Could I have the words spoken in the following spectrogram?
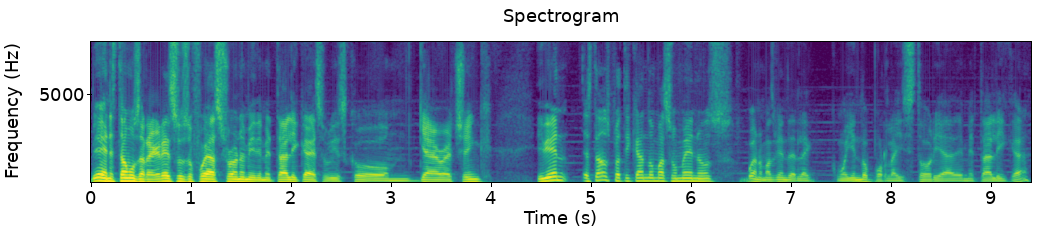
Bien, estamos de regreso. Eso fue Astronomy de Metallica de su disco um, Garage Inc. Y bien, estamos platicando más o menos, bueno, más bien de la- como yendo por la historia de Metallica.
